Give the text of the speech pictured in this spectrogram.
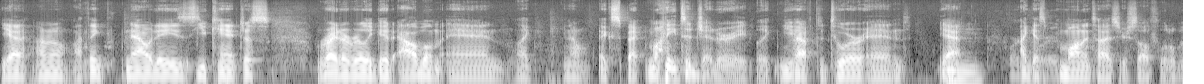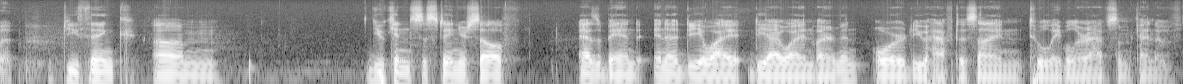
yeah, I don't know. I think nowadays you can't just write a really good album and like you know expect money to generate. Like you have to tour and yeah, I guess monetize yourself a little bit. Do you think um, you can sustain yourself as a band in a DIY DIY environment, or do you have to sign to a label or have some kind of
